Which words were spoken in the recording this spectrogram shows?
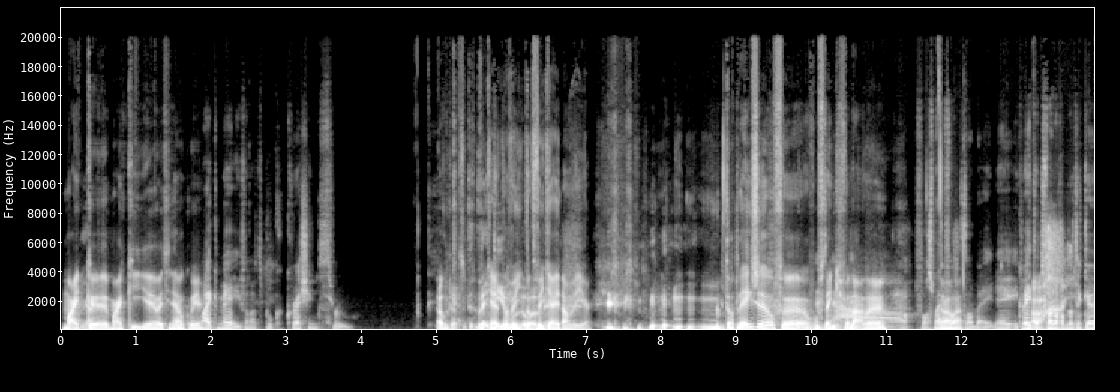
Mike, Ja. eh, Mikey, eh, weet je nou ook weer? Mike May van het boek Crashing Through. Oh, dat, dat, weet jij, dat, weet, dat jij dan weer. Moet ik dat lezen? Of, eh, of denk je van nou... eh, Nou, volgens mij oh, valt eh. het wel mee. Nee, ik weet dat Ach. toevallig omdat ik... eh,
